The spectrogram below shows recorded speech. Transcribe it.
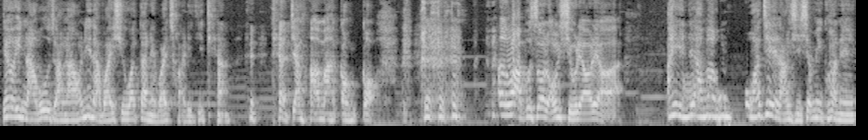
结果因老母就讲：你若无爱收，我等下我带你去听 听江妈妈讲过。二话不说，拢收了了啊！哎，因这阿妈讲：哇，这个人是虾米款呢？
